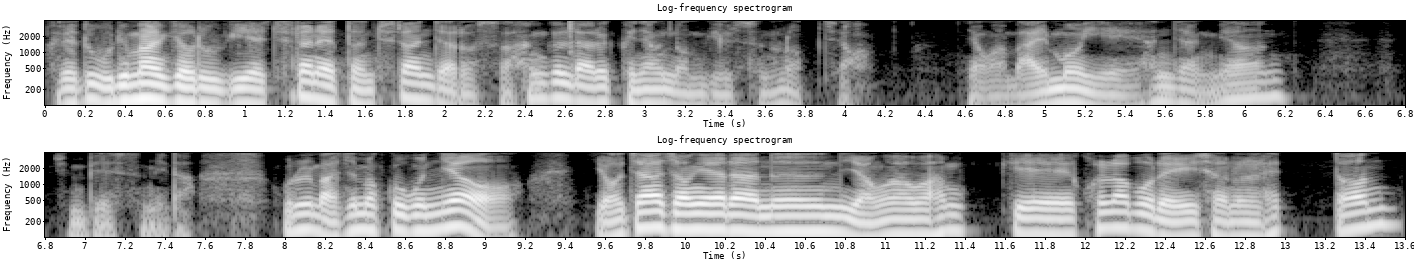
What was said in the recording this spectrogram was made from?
그래도 우리말 겨루기에 출연했던 출연자로서 한글날을 그냥 넘길 수는 없죠. 영화 말모이의 한 장면 준비했습니다. 오늘 마지막 곡은요. 여자 정예라는 영화와 함께 콜라보레이션을 했던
